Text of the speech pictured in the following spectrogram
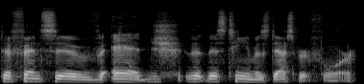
defensive edge that this team is desperate for.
